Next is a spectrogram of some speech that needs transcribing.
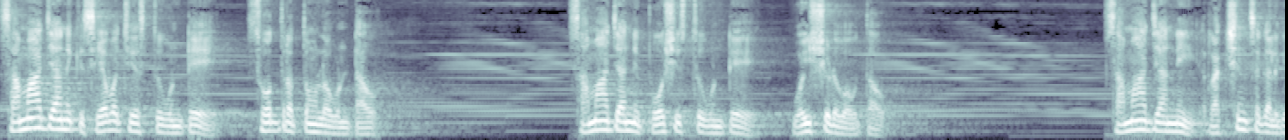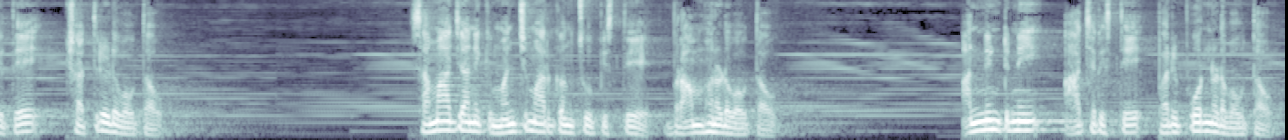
సమాజానికి సేవ చేస్తూ ఉంటే శూద్రత్వంలో ఉంటావు. సమాజాన్ని పోషిస్తూ ఉంటే వైశ్యుడు అవుతావు. సమాజాన్ని రక్షించగలిగితే క్షత్రియుడు అవుతావు. సమాజానికి మంచి మార్గం చూపిస్తే బ్రాహ్మణుడు అవుతావు. అన్నింటినీ ఆచరిస్తే పరిపూర్ణుడవవుతావు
